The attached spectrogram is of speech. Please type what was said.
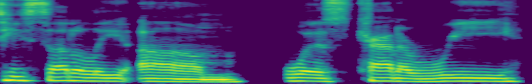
he subtly um was kind of re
